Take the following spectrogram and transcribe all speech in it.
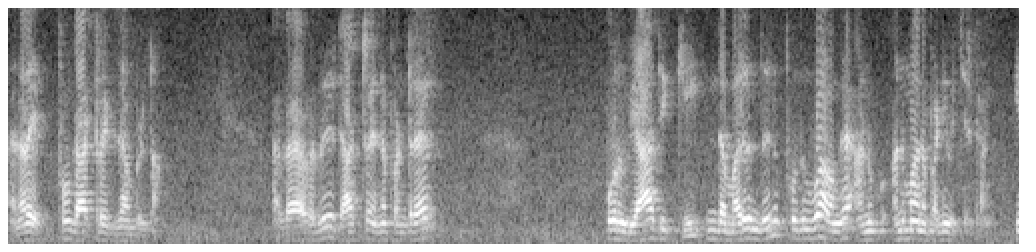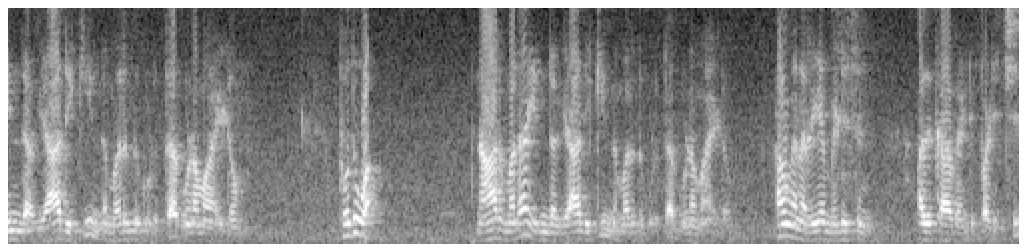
அதனால எப்பவும் டாக்டர் எக்ஸாம்பிள் தான். அதாவது டாக்டர் என்ன பண்ணுறார் ஒரு வியாதிக்கு இந்த மருந்துன்னு பொதுவாக அவங்க அனு அனுமானம் பண்ணி வச்சிருக்காங்க. இந்த வியாதிக்கு இந்த மருந்து கொடுத்தா குணமாயிடும். பொதுவா நார்மலா இந்த வியாதிக்கு இந்த மருந்து கொடுத்தா குணமாயிடும். அவங்க நிறைய மெடிசின் அதுக்காக வேண்டி படிச்சு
